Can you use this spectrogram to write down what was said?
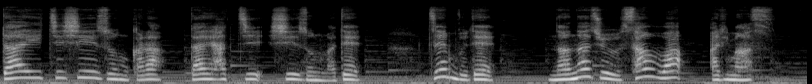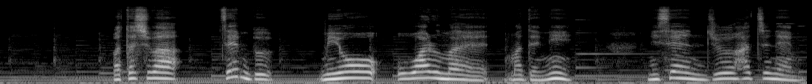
第1シーズンから第8シーズンまで全部で73話あります。私は全部見終わる前までに2018年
